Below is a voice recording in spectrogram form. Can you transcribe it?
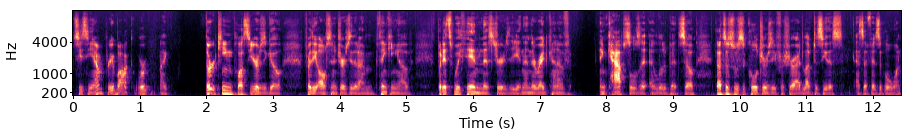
CCM, Reebok. We're like 13 plus years ago for the alternate jersey that I'm thinking of, but it's within this jersey, and then the red kind of encapsulates it a little bit. So that's this was a cool jersey for sure. I'd love to see this as a physical one.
